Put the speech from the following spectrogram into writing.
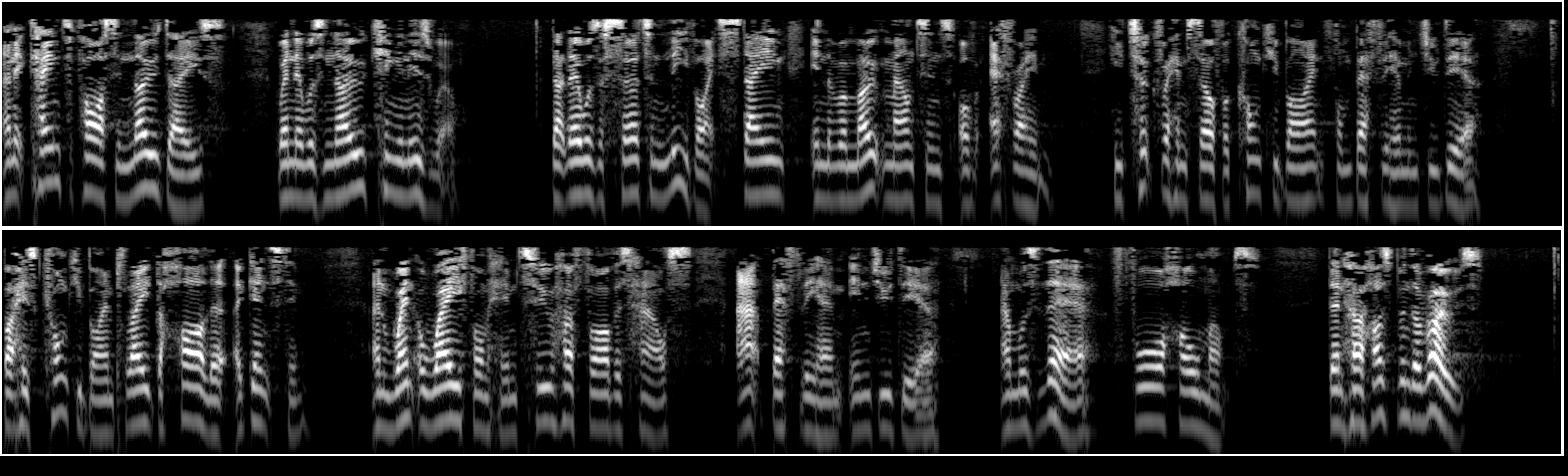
And it came to pass in those days when there was no king in Israel that there was a certain Levite staying in the remote mountains of Ephraim. He took for himself a concubine from Bethlehem in Judea. But his concubine played the harlot against him and went away from him to her father's house at Bethlehem in Judea and was there four whole months. Then her husband arose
